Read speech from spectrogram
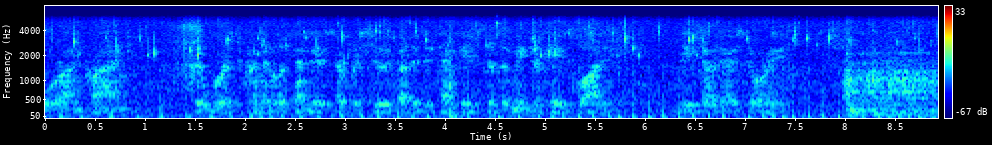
War on crime, the worst criminal offenders are pursued by the detectives of the Major Case Squad. These are their stories.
